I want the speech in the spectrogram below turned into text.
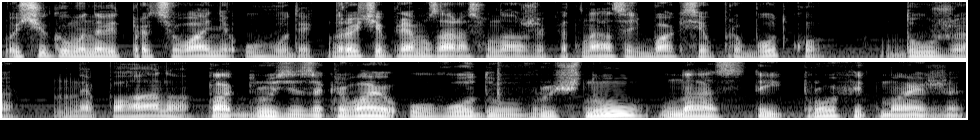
очікуємо на відпрацювання угоди. До речі, прямо зараз у нас вже 15 баксів прибутку. Дуже непогано. Так, друзі, закриваю угоду вручну. У нас take profit майже.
